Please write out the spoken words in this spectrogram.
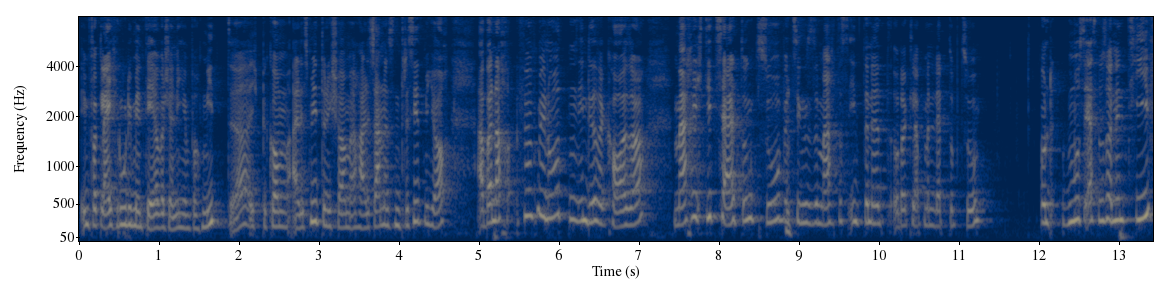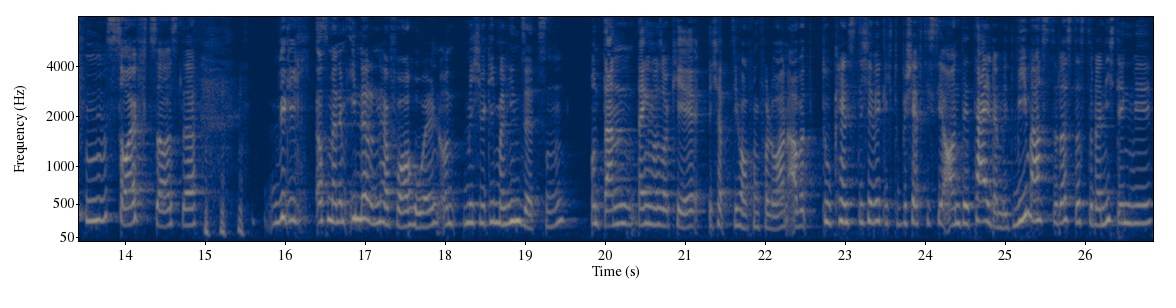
im Vergleich rudimentär wahrscheinlich einfach mit. Ja? Ich bekomme alles mit und ich schaue mir auch alles an, das interessiert mich auch. Aber nach fünf Minuten in dieser Causa mache ich die Zeitung zu, beziehungsweise mache das Internet oder klappe meinen Laptop zu und muss erstmal so einen tiefen Seufzer aus der, wirklich aus meinem Inneren hervorholen und mich wirklich mal hinsetzen. Und dann denke ich mir so, okay, ich habe die Hoffnung verloren, aber du kennst dich ja wirklich, du beschäftigst dich ja auch im Detail damit. Wie machst du das, dass du da nicht irgendwie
